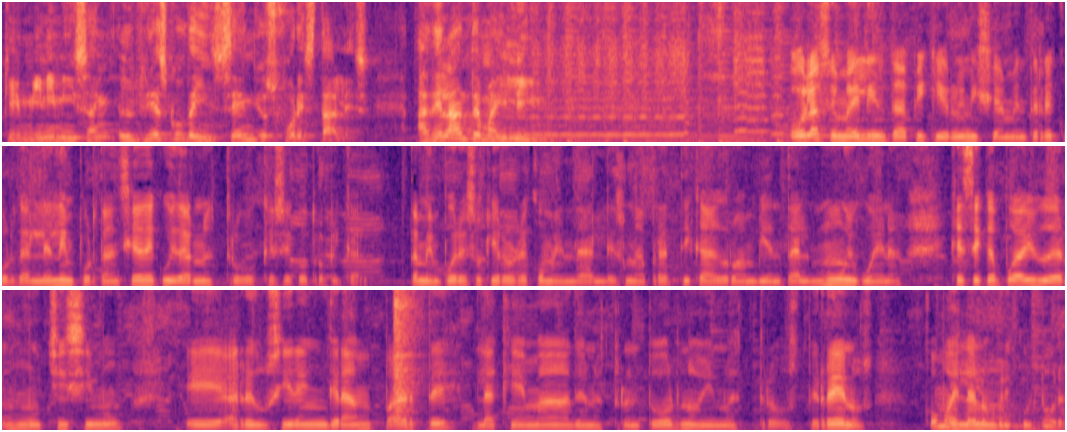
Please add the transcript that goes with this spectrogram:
que minimizan el riesgo de incendios forestales. Adelante, Maylin. Hola, soy Maylin Tapi y quiero inicialmente recordarles la importancia de cuidar nuestro bosque seco tropical. También por eso quiero recomendarles una práctica agroambiental muy buena que sé que puede ayudar muchísimo eh, a reducir en gran parte la quema de nuestro entorno y nuestros terrenos, como es la lombricultura.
